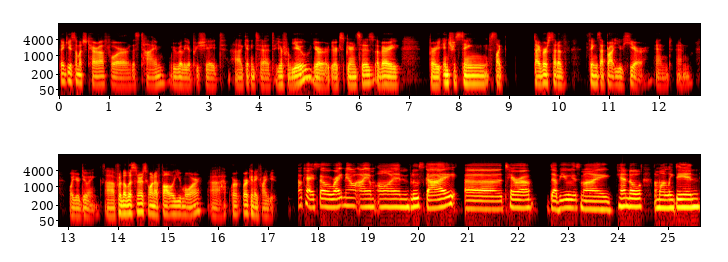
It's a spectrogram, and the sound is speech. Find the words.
thank you so much, Tara, for this time. We really appreciate uh, getting to, to hear from you, your your experiences, a very, very interesting, just like diverse set of things that brought you here and and what you're doing. Uh, for the listeners who want to follow you more, uh, where, where can they find you? Okay, so right now I am on Blue Sky, uh, Tara W is my handle. I'm on LinkedIn.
